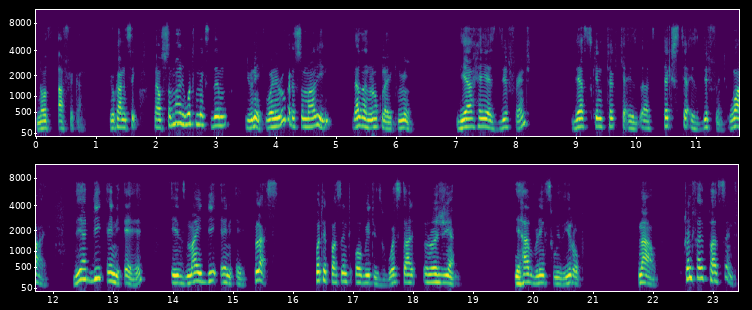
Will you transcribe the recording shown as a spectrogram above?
North African. You can see. Now, Somali, what makes them unique? When you look at a Somali, doesn't look like me. Their hair is different. Their skin texture is uh, texture is different. Why? Their DNA is my DNA plus 40% of it is Western Eurasian. They have links with Europe. Now, 25%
